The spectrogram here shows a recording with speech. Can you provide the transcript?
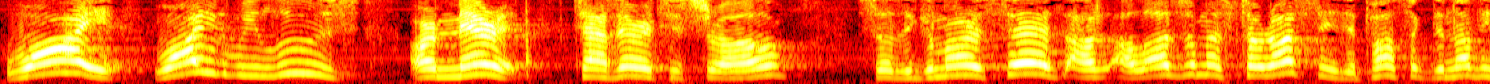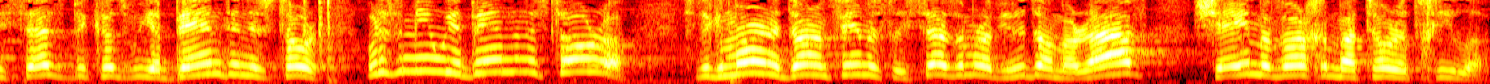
Why? Why did we lose our merit to have Eretz Yisrael? So the Gemara says, Al Azvamas Torasi, the Pasuk, the Navi says, because we abandon his Torah. What does it mean we abandon his Torah? So the Gemara in Adarim famously says, Amar Rav Yehuda Marav, She'em Avarchem Torah Tchila.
